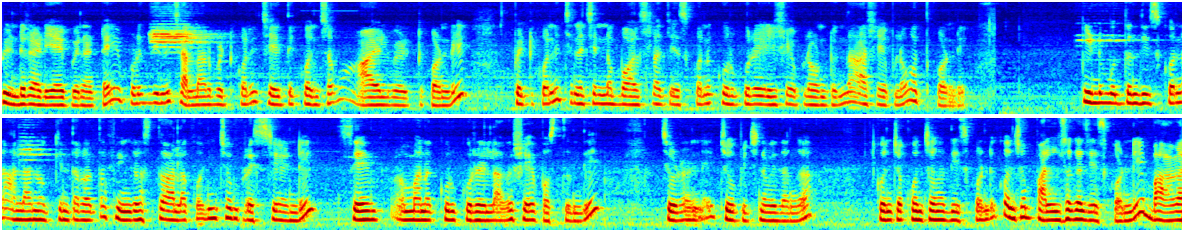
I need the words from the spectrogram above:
పిండి రెడీ అయిపోయినట్టే. ఇప్పుడు దీన్ని చల్లారి పెట్టుకొని చేతికి కొంచెం ఆయిల్ పెట్టుకోండి. పెట్టుకొని చిన్న చిన్న బాల్స్లా చేసుకొని కురుకురే ఏ షేప్లో ఉంటుందో. ఆ షేప్లో ఒత్తుకోండి. పిండి ముద్దను తీసుకొని అలా నొక్కిన తర్వాత ఫింగర్స్తో అలా కొంచెం ప్రెస్ చేయండి. సేమ్ మన కురుకురేలాగా షేప్ వస్తుంది. చూడండి చూపించిన విధంగా. కొంచెం కొంచెంగా తీసుకోండి. కొంచెం పల్చగా చేసుకోండి. బాగా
